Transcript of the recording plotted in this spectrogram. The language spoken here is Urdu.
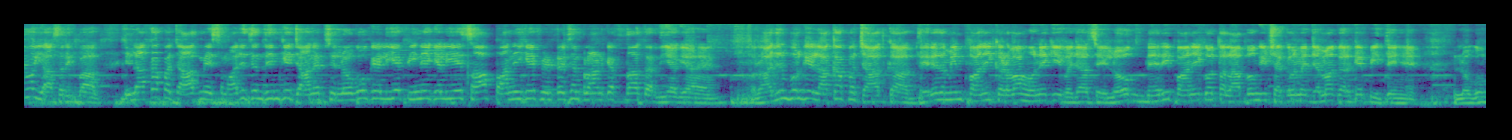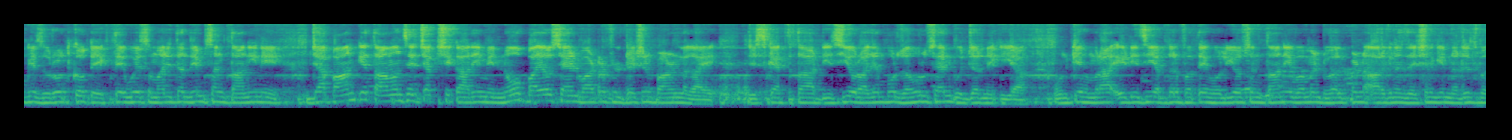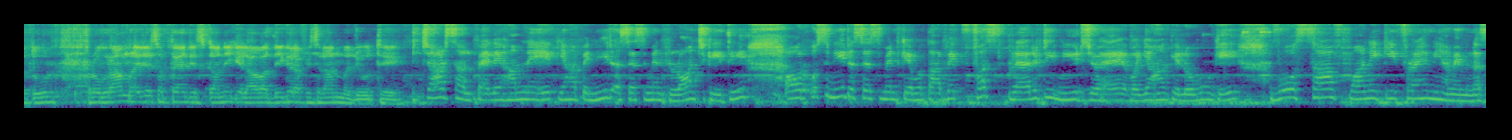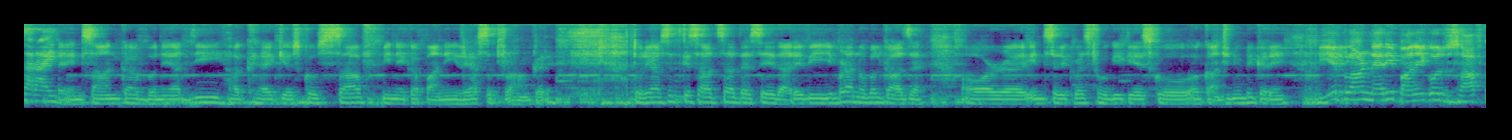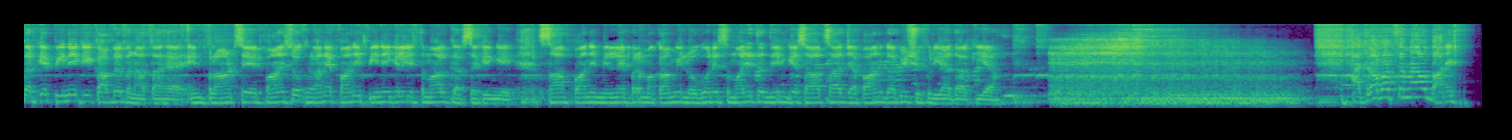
میں ہوں یاسر اقبال؟ علاقہ پچاد میں سماجی تنظیم کی جانب سے لوگوں کے لیے پینے کے لیے صاف پانی کے فلٹریشن پلانٹ کا افتتاح کر دیا گیا ہے۔ راجن پور کے علاقہ پچاد کا زیر زمین پانی کڑوا ہونے کی وجہ سے لوگ نہری پانی کو تالابوں کی شکل میں جمع کر کے پیتے ہیں۔ لوگوں کی ضرورت کو دیکھتے ہوئے سماجی تنظیم سنگتانی نے جاپان کے تعاون سے چک شکاری میں نو bio sand water filtration plant لگائے، جس کا افتتاح ڈی سی او راجن پور ظہور حسین گجر نے کیا۔ ان کے ہمراہ اے ڈی سی عبد الفتح ہولیو سنگتانی وومن ڈیولپمنٹ آرگنائزیشن کی نرجس بطور پروگرام مینیجر سفتین جسکانی کے علاوہ دیگر افسران موجود تھے۔ چار سال پہلے ہم نے ایک یہاں پہ نیڈ اسیسمنٹ لانچ کی تھی اور اس نیڈ اسیسمنٹ کے مطابق فرسٹ پرائرٹی نیڈ جو ہے وہ یہاں کے لوگوں کی وہ صاف پانی کی فراہمی ہمیں نظر آئی۔ انسان کا بنیادی حق ہے کہ اس کو صاف پینے کا پانی ریاست فراہم کرے۔ تو ریاست کے ساتھ ساتھ ایسے ادارے بھی یہ بڑا نوبل کاز ہے اور ان سے ریکویسٹ ہوگی کہ اس کو کنٹینیو بھی کریں۔ یہ پلانٹ نہری پانی کو صاف کر کے پینے کے قابل بناتا ہے۔ ان پلانٹ سے پانچ سو گھرانے پانی پینے کے لیے استعمال کر سکیں گے۔ صاف پانی ملنے پر مقامی لوگوں نے سماجی تنظیم کے ساتھ ساتھ جاپان کا بھی شکریہ ادا کیا۔ حیدرآباد سے میں ہوں دانش۔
